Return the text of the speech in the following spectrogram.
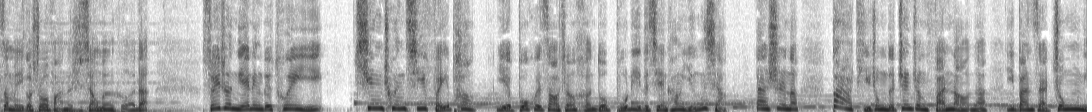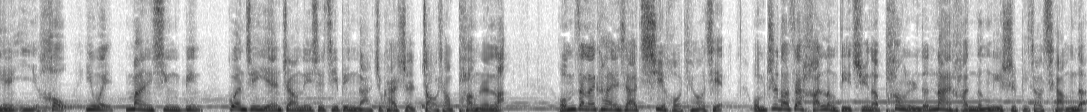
这么一个说法呢是相吻合的。随着年龄的推移，青春期肥胖也不会造成很多不利的健康影响。但是呢，大体重的真正烦恼呢，一般在中年以后，因为慢性病、关节炎这样的一些疾病啊，就开始找上胖人了。我们再来看一下气候条件。我们知道，在寒冷地区呢，胖人的耐寒能力是比较强的，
